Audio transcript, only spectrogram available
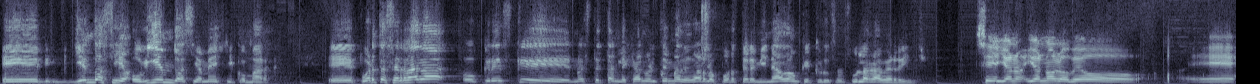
Eh, yendo hacia o viendo hacia México, Marc. Eh, ¿Puerta cerrada o crees que no esté tan lejano el tema de darlo por terminado aunque Cruz Azul haga berrinche? Sí, yo no, yo no lo veo, eh,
